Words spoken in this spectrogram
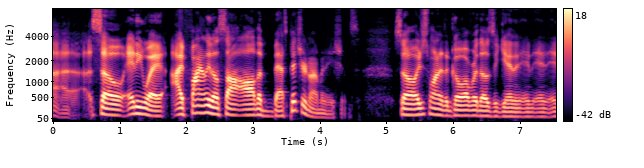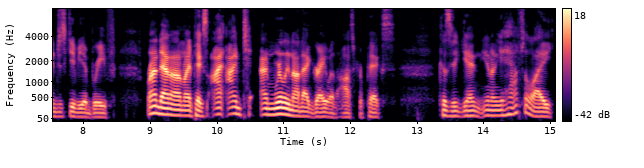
uh, so anyway, I finally though saw all the Best Picture nominations. So I just wanted to go over those again and, and, and just give you a brief rundown on my picks. I, I'm t- I'm really not that great with Oscar picks because again, you know, you have to like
